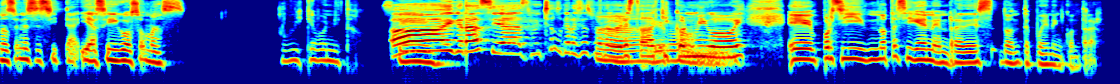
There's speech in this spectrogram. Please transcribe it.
No se necesita y así gozo más. Uy, qué bonito. Ay, gracias. Muchas gracias por haber estado aquí conmigo hoy. Eh, por si no te siguen en redes, ¿dónde te pueden encontrar?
